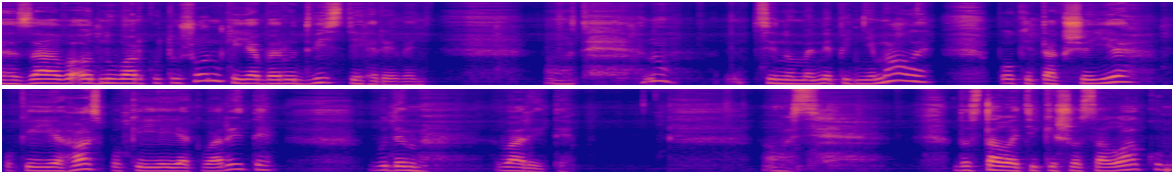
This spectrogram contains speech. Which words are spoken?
За одну варку тушонки я беру 200 гривень. От. Ну, ціну ми не піднімали, поки так що є, поки є газ, поки є як варити, будемо варити. Ось. Достала тільки що салаку.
